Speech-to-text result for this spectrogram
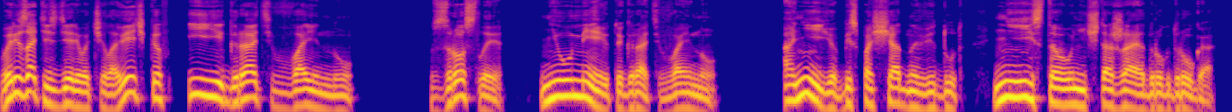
вырезать из дерева человечков и играть в войну. Взрослые не умеют играть в войну. Они ее беспощадно ведут, неистово уничтожая друг друга.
